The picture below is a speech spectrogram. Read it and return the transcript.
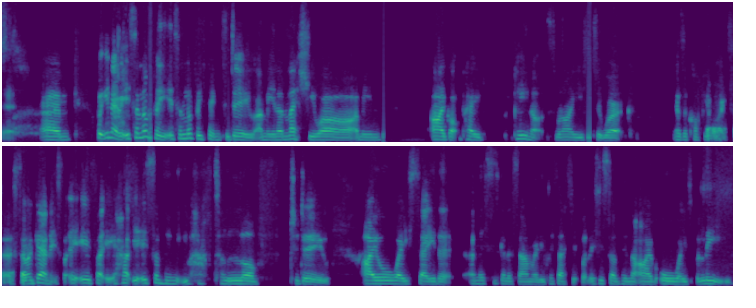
it. Um, but you know, it's a lovely it's a lovely thing to do. I mean, unless you are, I mean, I got paid peanuts when I used to work as a copywriter. Oh. So again, it's it is like it, ha- it is something that you have to love to do. I always say that and this is going to sound really pathetic, but this is something that I've always believed.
